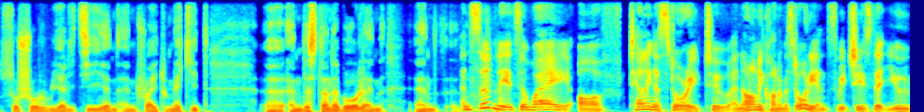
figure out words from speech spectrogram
social reality and, and try to make it uh, understandable and and uh, and certainly it's a way of telling a story to a non-economist audience, which is that you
